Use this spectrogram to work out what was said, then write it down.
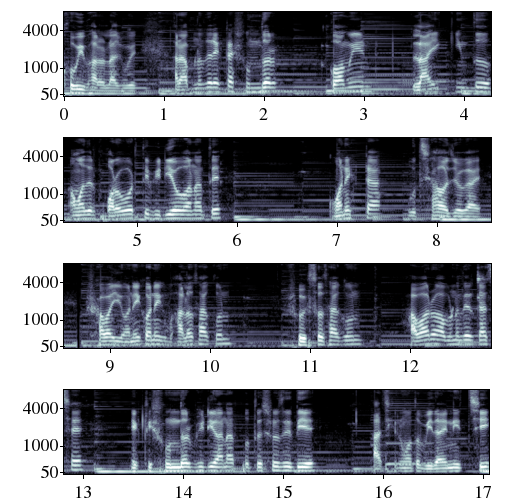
খুবই ভালো লাগবে। আর আপনাদের একটা সুন্দর কমেন্ট লাইক কিন্তু আমাদের পরবর্তী ভিডিও বানাতে অনেকটা উৎসাহ যোগায়। সবাই অনেক অনেক ভালো থাকুন। সুস্থ থাকুন। আবারও আপনাদের কাছে একটি সুন্দর ভিডিও আনার প্রতিশ্রুতি দিয়ে আজকের মতো বিদায় নিচ্ছি।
